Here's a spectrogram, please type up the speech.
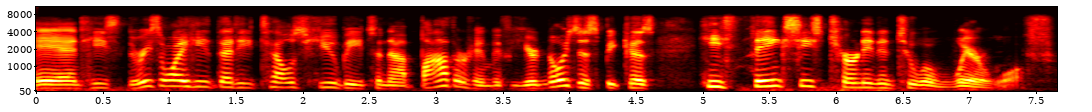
and he's the reason why he that he tells Hubie to not bother him if you hear noises because he thinks he's turning into a werewolf.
